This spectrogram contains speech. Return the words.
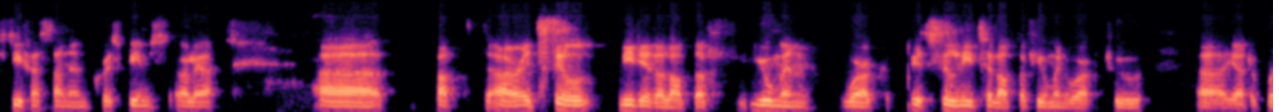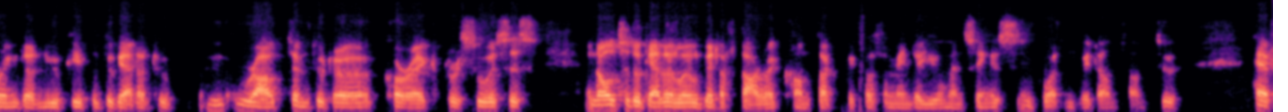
Steve has done and Chris Beams earlier. Uh, but uh, it still needed a lot of human work. It still needs a lot of human work to uh, yeah to bring the new people together to route them to the correct resources and also to get a little bit of direct contact because I mean the human thing is important. We don't want to have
